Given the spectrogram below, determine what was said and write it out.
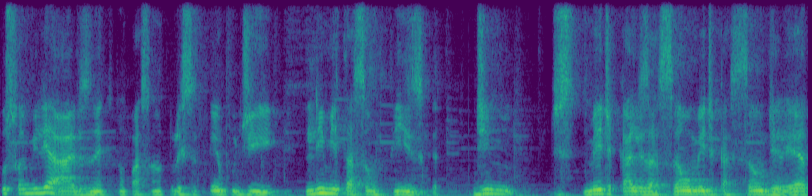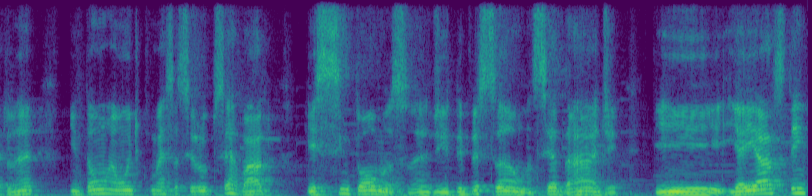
os familiares, né, que estão passando por esse tempo de limitação física, de, de medicalização, medicação direto, né, então é onde começa a ser observado esses sintomas né, de depressão, ansiedade, e, e aí elas têm,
